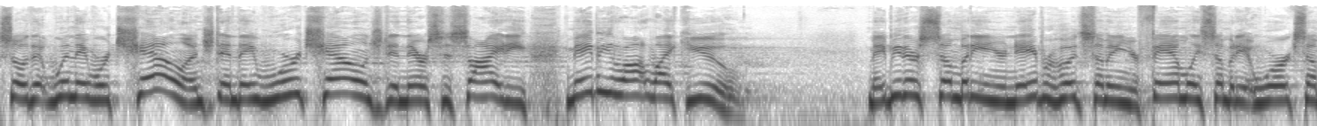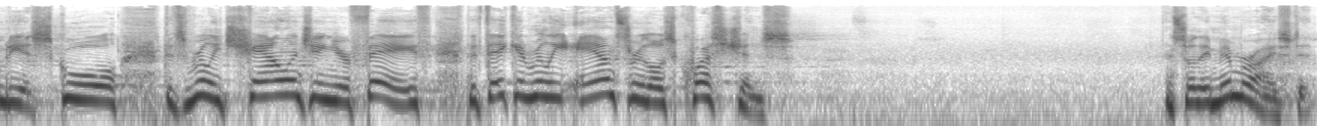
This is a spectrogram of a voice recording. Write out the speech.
so that when they were challenged, and they were challenged in their society, maybe a lot like you. Maybe there's somebody in your neighborhood, somebody in your family, somebody at work, somebody at school that's really challenging your faith, that they can really answer those questions. And so they memorized it.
